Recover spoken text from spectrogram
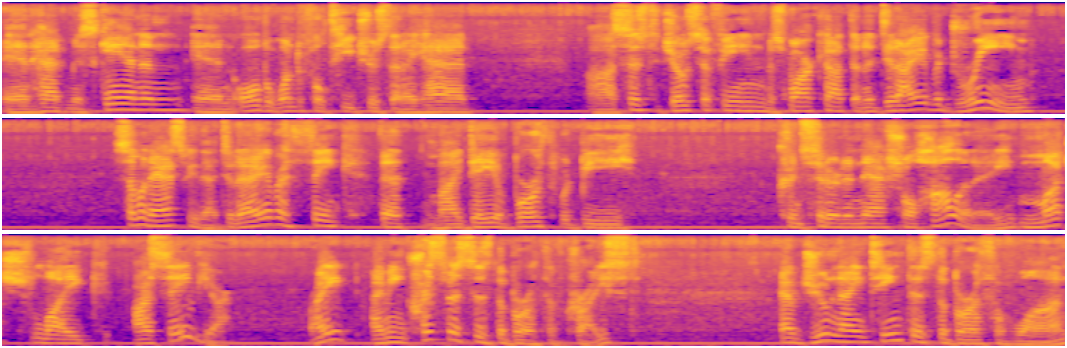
and had Miss Gannon and all the wonderful teachers that I had, uh, Sister Josephine, Miss Marcotte, then did I ever dream someone asked me that. Did I ever think that my day of birth would be considered a national holiday, much like our Savior, right? I mean, Christmas is the birth of Christ. Now, June 19th is the birth of Juan.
